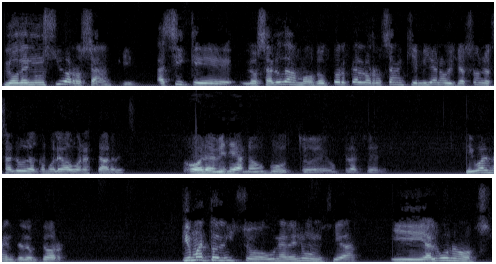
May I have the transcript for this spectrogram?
lo denunció a Rosanqui. Así que lo saludamos, doctor Carlos Rosanqui, Emiliano Villazón lo saluda, ¿cómo le va? Buenas tardes. Hola Emiliano, un gusto, eh, un placer. Igualmente, doctor. Piumato le hizo una denuncia y algunos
